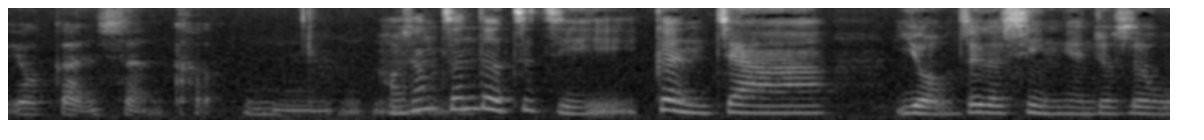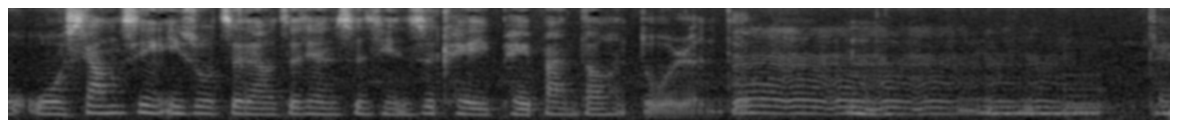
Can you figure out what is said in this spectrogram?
又更深刻，嗯，好像真的自己更加有这个信念，就是我我相信艺术治疗这件事情是可以陪伴到很多人的，嗯嗯嗯嗯嗯嗯嗯，对。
